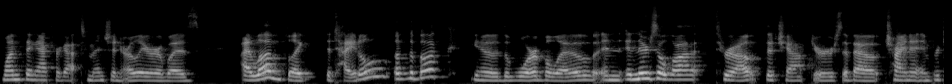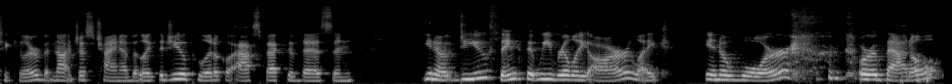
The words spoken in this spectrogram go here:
One thing I forgot to mention earlier was I loved like the title of the book, you know, The War Below. And and there's a lot throughout the chapters about China in particular, but not just China, but like the geopolitical aspect of this. And, you know, do you think that we really are like in a war or a battle,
